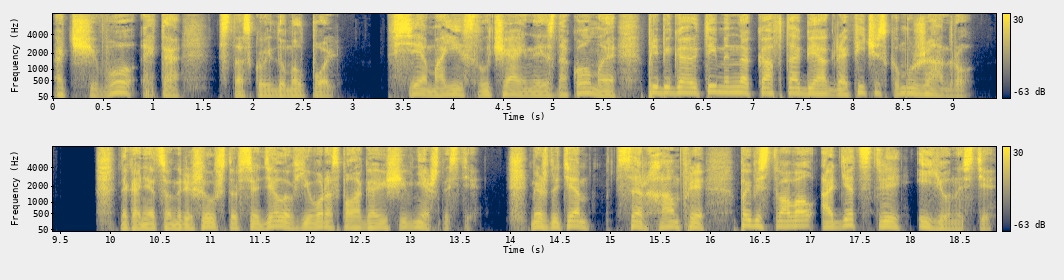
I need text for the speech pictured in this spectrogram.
От чего это, с тоской думал Поль. Все мои случайные знакомые прибегают именно к автобиографическому жанру. Наконец он решил, что все дело в его располагающей внешности. Между тем, сэр Хамфри повествовал о детстве и юности,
